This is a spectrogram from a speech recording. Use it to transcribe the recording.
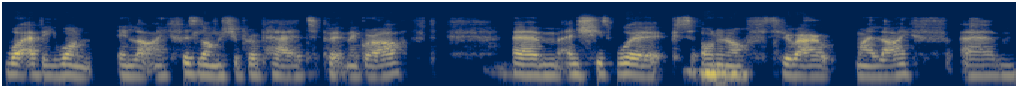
whatever you want in life as long as you're prepared to put in the graft. Um, and she's worked on and off throughout my life um,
